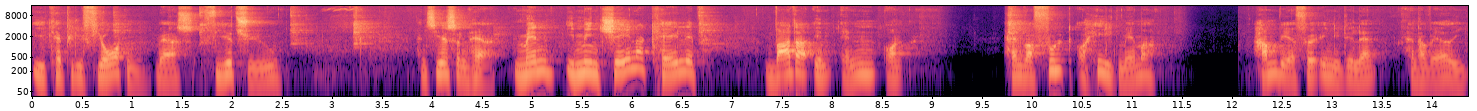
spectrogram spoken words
i kapitel 14, vers 24. Han siger sådan her, men i min tjener Kaleb var der en anden ånd. Han var fuldt og helt med mig. Ham vil jeg føre ind i det land, han har været i,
